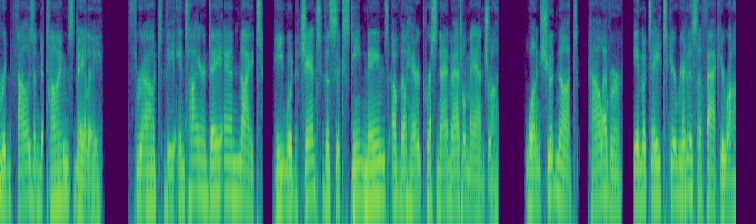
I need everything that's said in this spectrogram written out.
300,000 times daily. Throughout the entire day and night, he would chant the 16 names of the Hare Krishna mantra. One should not, however, imitate Haridasa Thakura,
